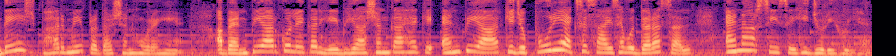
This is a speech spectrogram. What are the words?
देश भर में प्रदर्शन हो रहे हैं। अब एनपीआर को लेकर ये भी आशंका है कि एनपीआर की जो पूरी एक्सरसाइज है वो दरअसल एनआरसी से ही जुड़ी हुई है।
